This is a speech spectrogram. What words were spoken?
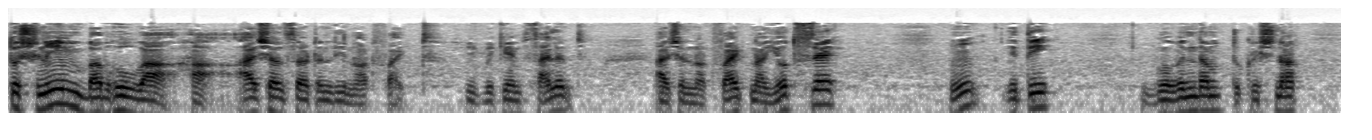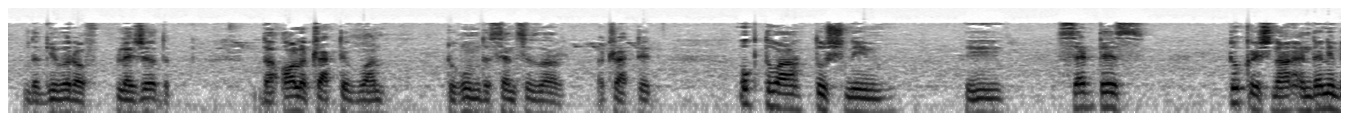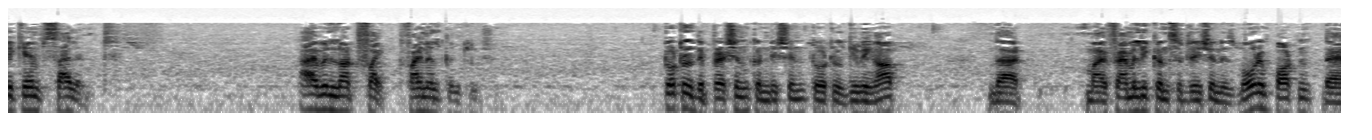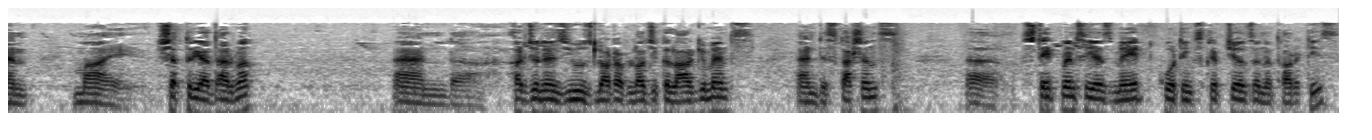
Tushnim Babhuva Ha. I shall certainly not fight. He became silent. I shall not fight. Na Yotse hmm? Iti Govindam to Krishna, the giver of pleasure, the, the all attractive one to whom the senses are attracted. Uktva Tushnim. He said this to Krishna and then he became silent. I will not fight. Final conclusion. Total depression condition, total giving up, that my family consideration is more important than my Kshatriya dharma. And uh, Arjuna has used lot of logical arguments and discussions uh, statements he has made, quoting scriptures and authorities,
